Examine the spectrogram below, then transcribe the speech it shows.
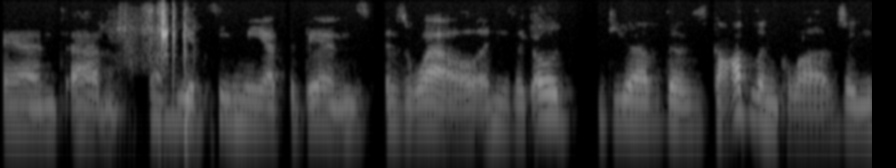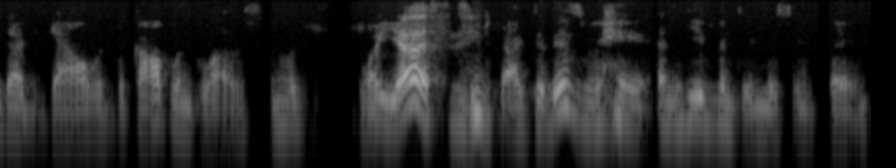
And, um, and he had seen me at the bins as well. And he's like, oh, do you have those goblin gloves? Are you that gal with the goblin gloves? And I'm like, well, yes, in fact, it is me. And he'd been doing the same thing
